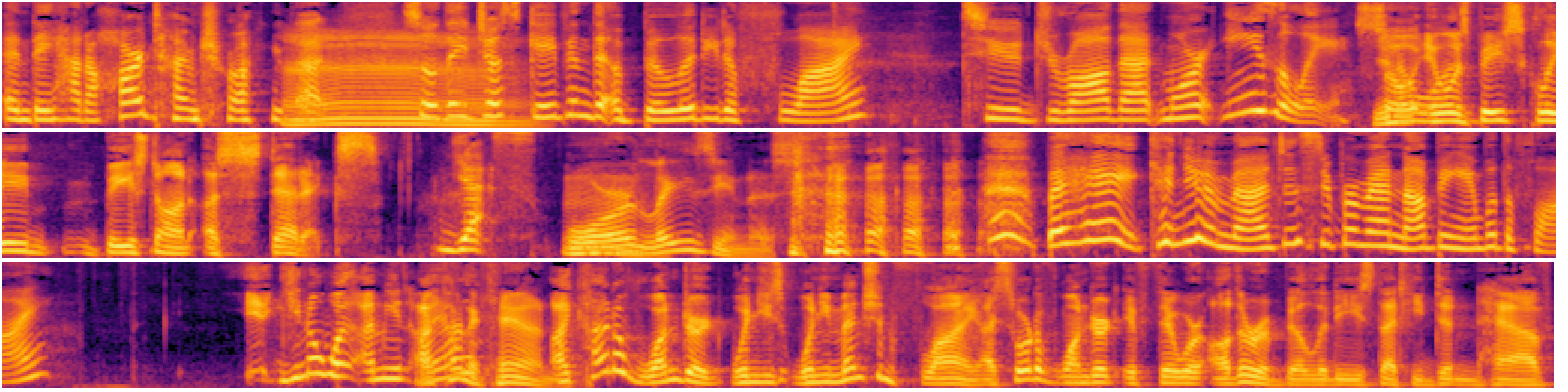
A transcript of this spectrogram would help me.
And they had a hard time drawing that. So they just ah. gave him the ability to fly to draw that more easily. So it was basically based on aesthetics. Yes. Or hmm. laziness. But hey, can you imagine Superman not being able to fly? You know what? I mean, I kinda can. I kind of wondered when you when you mentioned flying. I sort of wondered if there were other abilities that he didn't have.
